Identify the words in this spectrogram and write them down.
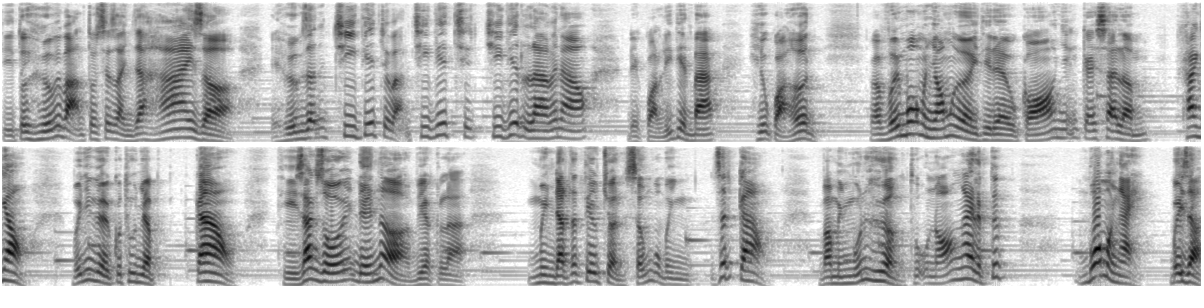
thì tôi hứa với bạn tôi sẽ dành ra 2 giờ để hướng dẫn chi tiết cho bạn chi tiết chi, chi tiết làm thế nào để quản lý tiền bạc hiệu quả hơn. Và với mỗi một nhóm người thì đều có những cái sai lầm khác nhau. Với những người có thu nhập cao thì rắc rối đến ở việc là mình đặt ra tiêu chuẩn sống của mình rất cao và mình muốn hưởng thụ nó ngay lập tức mỗi một ngày. Bây giờ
